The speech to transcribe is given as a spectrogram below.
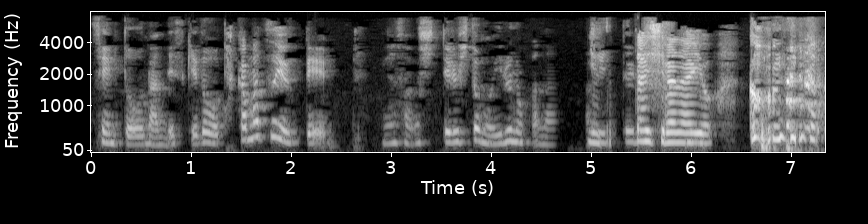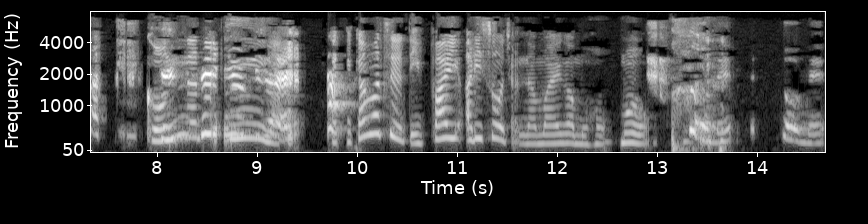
銭湯なんですけど、高松湯って、皆さん知ってる人もいるのかな？いや、絶対知らないよ。こんな、こんな、全然言う気ない。高松湯っていっぱいありそうじゃん、名前がもう。もそうね。そうね。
